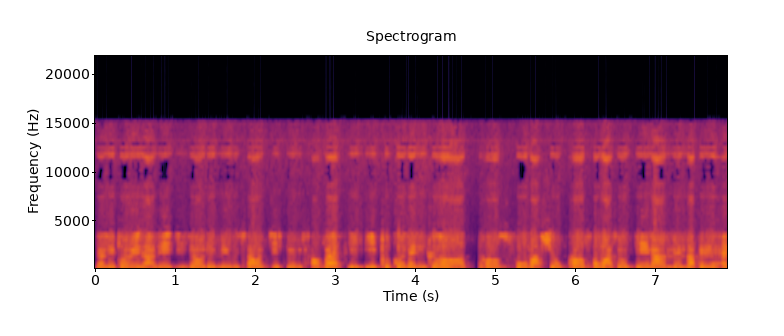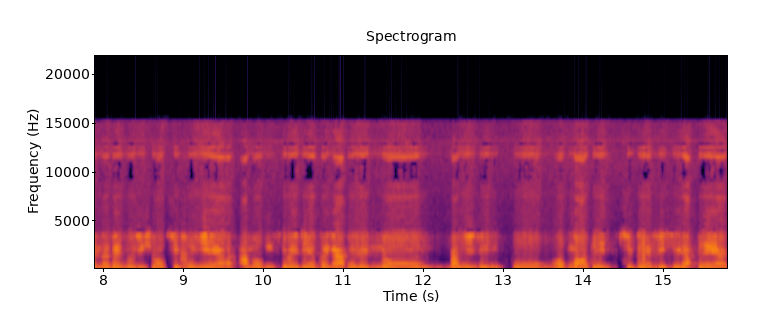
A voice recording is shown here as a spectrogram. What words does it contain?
dans les premières années, disons, de 1810-1820, il, peut une grande transformation. Transformation qui est là, même appelée une révolution sucrière à Maurice. Ça veut dire que le nombre d'usines pour augmenter, superficie de la terre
